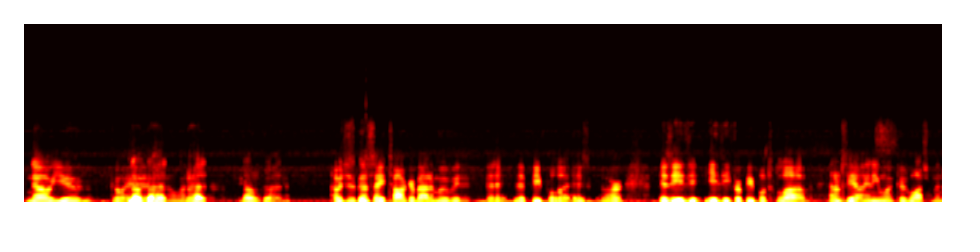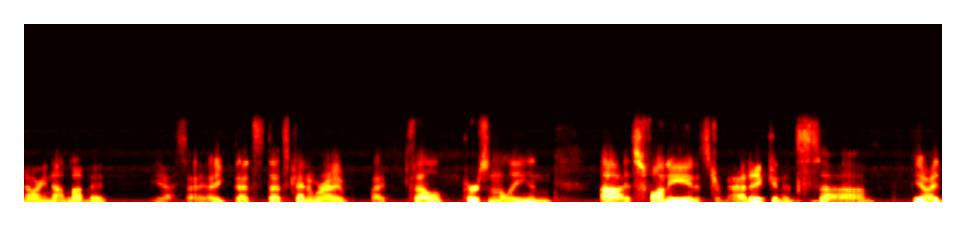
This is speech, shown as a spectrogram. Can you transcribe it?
No, you go ahead. No, go ahead. Go ahead. No, go ahead. I was just going to say, talk about a movie that that people is are is easy easy for people to love. I don't see how anyone could watch Minari and not love it. Yes, I, I that's that's kind of where I I fell personally, and uh, it's funny and it's dramatic and it's uh, you know it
